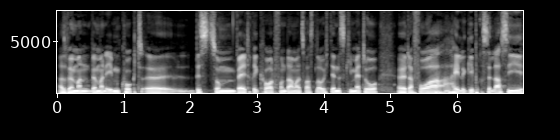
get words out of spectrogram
Also wenn man, wenn man eben guckt, äh, bis zum Weltrekord von damals war es, glaube ich, Dennis Kimetto, äh, davor mhm. Haile Gebrselassie,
